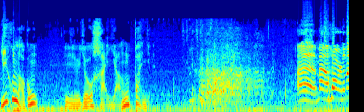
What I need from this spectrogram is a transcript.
离婚老公由由海洋扮演。哎，卖号的，卖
